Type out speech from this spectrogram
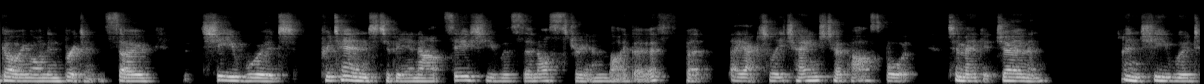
going on in Britain. So she would pretend to be a Nazi. She was an Austrian by birth, but they actually changed her passport to make it German. And she would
